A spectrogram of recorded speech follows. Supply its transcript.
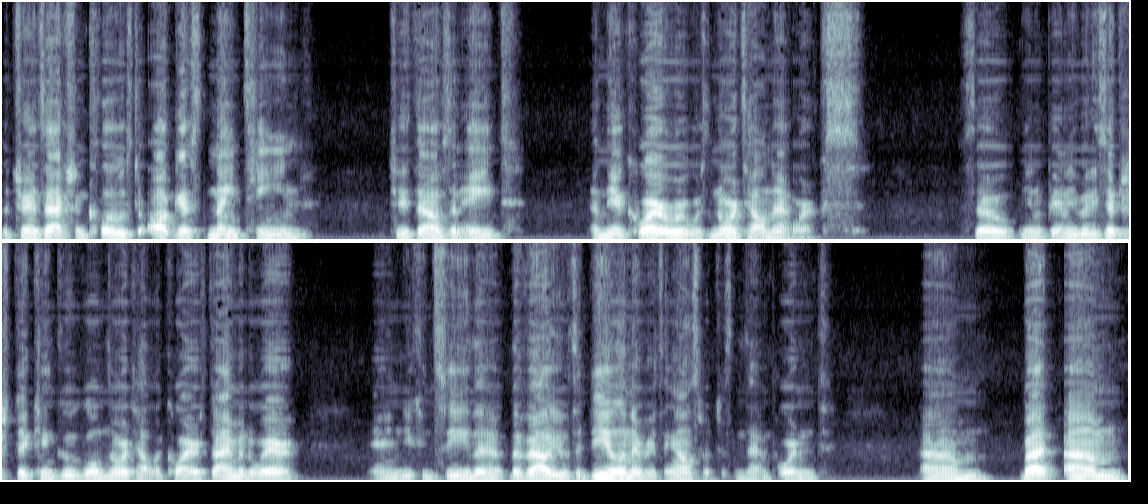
The transaction closed August 19, 2008, and the acquirer was Nortel Networks. So, you know, if anybody's interested, can Google Nortel acquires Diamondware, and you can see the, the value of the deal and everything else, which isn't that important. Um, but um,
